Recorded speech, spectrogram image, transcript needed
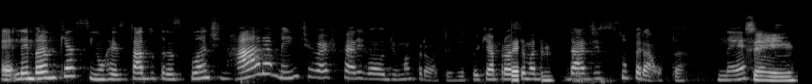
É, lembrando que assim, o resultado do transplante raramente vai ficar igual ao de uma prótese, porque a prótese é uma densidade super alta, né? Sim.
